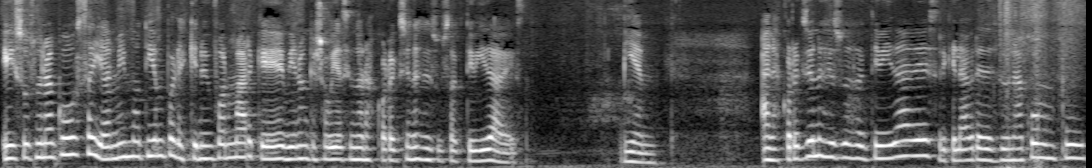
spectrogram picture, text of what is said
Eso es una cosa y al mismo tiempo les quiero informar que vieron que yo voy haciendo las correcciones de sus actividades. Bien, a las correcciones de sus actividades, el que la abre desde una compu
